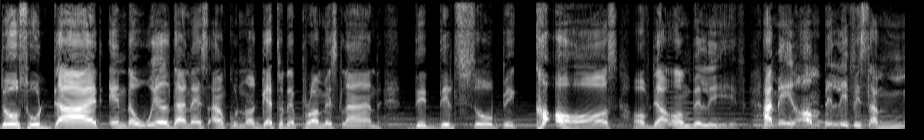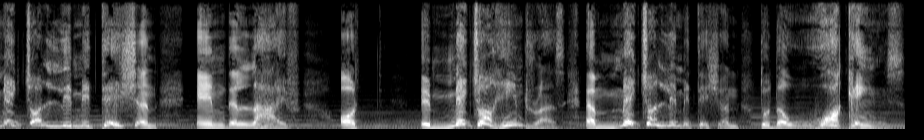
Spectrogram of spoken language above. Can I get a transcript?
Those who died in the wilderness and could not get to the promised land, they did so because of their unbelief. I mean, unbelief is a major limitation in the life or a major hindrance, a major limitation to the workings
